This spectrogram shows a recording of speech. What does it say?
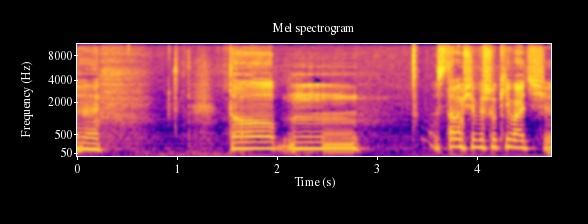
E, to mm, staram się wyszukiwać e,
